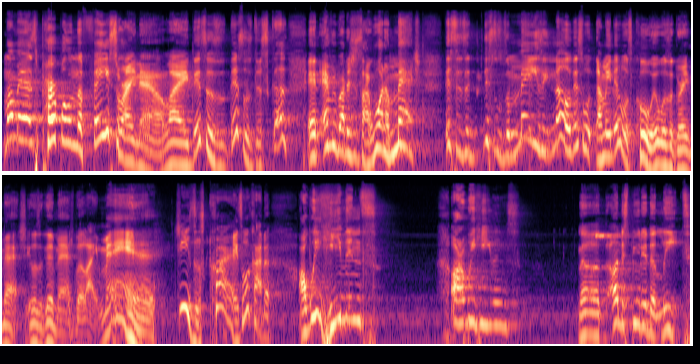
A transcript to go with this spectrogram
My man's purple in the face right now. Like this is this is disgusting. And everybody's just like, what a match! This is a this was amazing. No, this was I mean it was cool. It was a great match. It was a good match. But like, man, Jesus Christ, what kind of are we heathens? Are we heathens? The, the undisputed elite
